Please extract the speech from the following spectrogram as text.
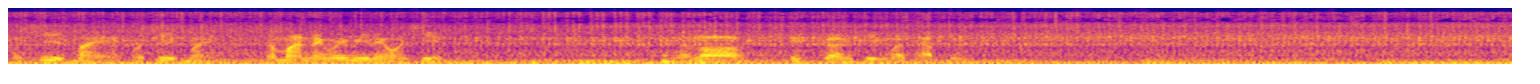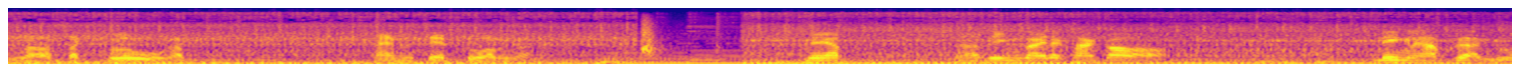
หัวฉีดใหม่หัวฉีดใหม่ น้ำมันยังไม่มีในหัวฉีด เดี๋ยวรอติดเครื่องทิ้งมาแป๊บนึง รอสักครู่ครับ ให้มันเซตตัวไปก่อนนะนี่ครับทิ้งไว้สักพักก็นิ่งแล้วครับเครื่องดู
